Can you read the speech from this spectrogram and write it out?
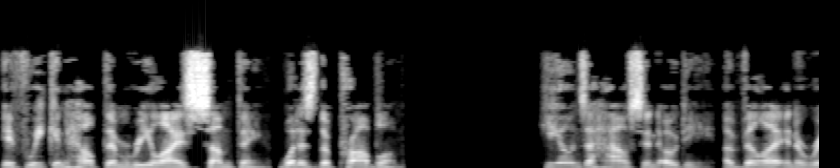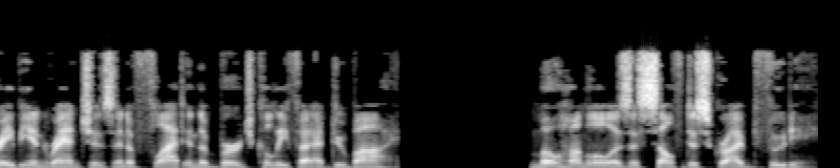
If we can help them realize something, what is the problem? He owns a house in Ooty, a villa in Arabian Ranches and a flat in the Burj Khalifa at Dubai. Mohanlal is a self-described foodie.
